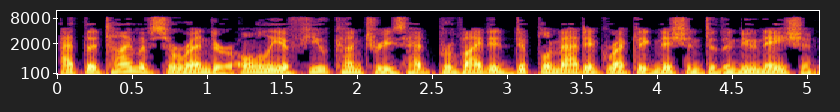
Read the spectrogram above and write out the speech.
At the time of surrender only a few countries had provided diplomatic recognition to the new nation.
